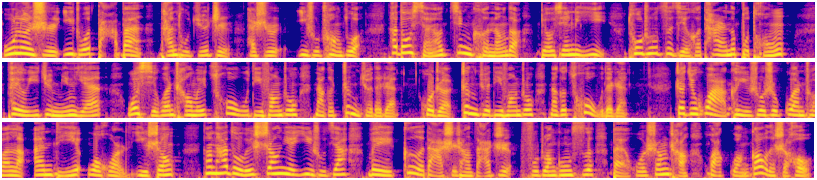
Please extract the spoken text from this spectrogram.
无论是衣着打扮、谈吐举止，还是艺术创作，他都想要尽可能的标新立异，突出自己和他人的不同。他有一句名言：“我喜欢成为错误地方中那个正确的人，或者正确地方中那个错误的人。”这句话可以说是贯穿了安迪·沃霍尔的一生。当他作为商业艺术家为各大时尚杂志、服装公司、百货商场画广告的时候，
